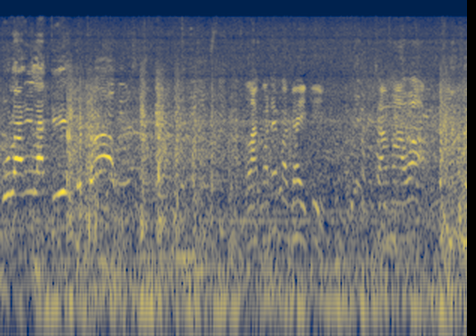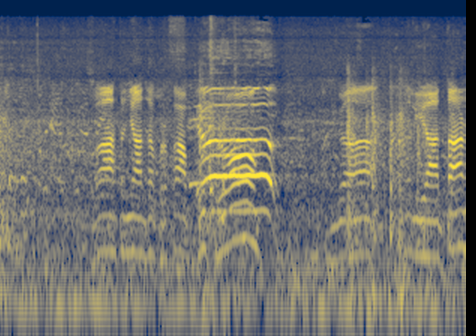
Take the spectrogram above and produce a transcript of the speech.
Pulangi lagi. Pakai iki sama awak Wah ternyata berkabut bro. Enggak kelihatan.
